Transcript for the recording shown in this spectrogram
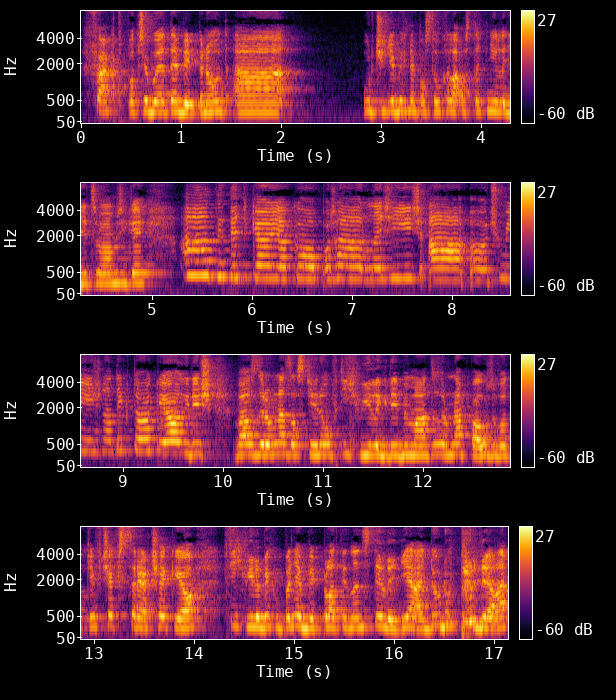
fakt potřebujete vypnout a určitě bych neposlouchala ostatní lidi, co vám říkají, a ty teďka jako pořád ležíš a uh, čumíš na TikTok, jo, když vás zrovna zastihnou v té chvíli, kdyby máte zrovna pauzu od těch všech sraček, jo, v té chvíli bych úplně vypla tyhle ty lidi a jdu do prdele,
